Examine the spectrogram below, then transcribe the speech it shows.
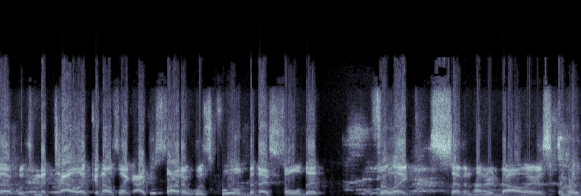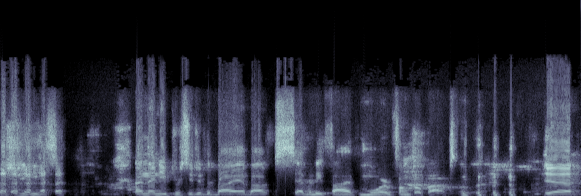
that was metallic. And I was like, I just thought it was cool, but I sold it for like $700. Oh jeez. And then you proceeded to buy about 75 more Funko Pops. yeah.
